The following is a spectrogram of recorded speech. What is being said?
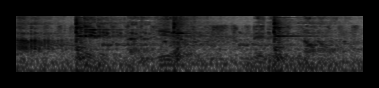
a El Taller del Gnomo.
